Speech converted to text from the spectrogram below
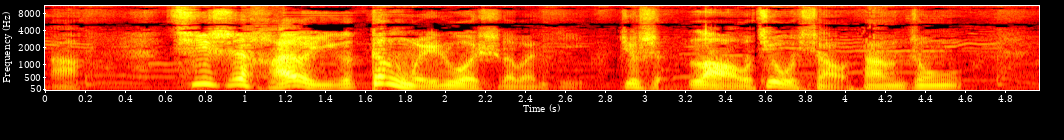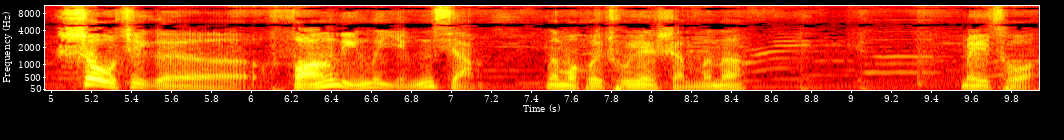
啊。其实还有一个更为弱势的问题。就是老旧小当中，受这个房龄的影响，那么会出现什么呢？没错，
